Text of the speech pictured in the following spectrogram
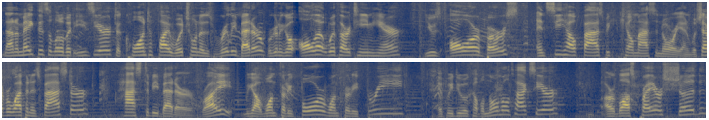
Now to make this a little bit easier to quantify which one is really better, we're going to go all out with our team here, use all our bursts, and see how fast we can kill Masanori. And whichever weapon is faster has to be better, right? We got 134, 133. If we do a couple normal attacks here, our Lost Prayer should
